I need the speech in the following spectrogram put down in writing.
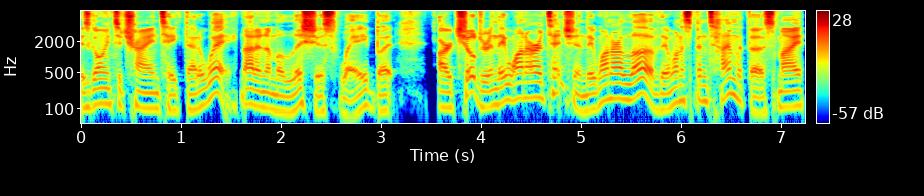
is going to try and take that away. Not in a malicious way, but our children, they want our attention. They want our love. They want to spend time with us. My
